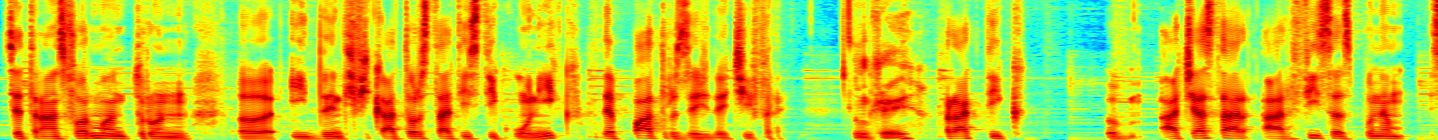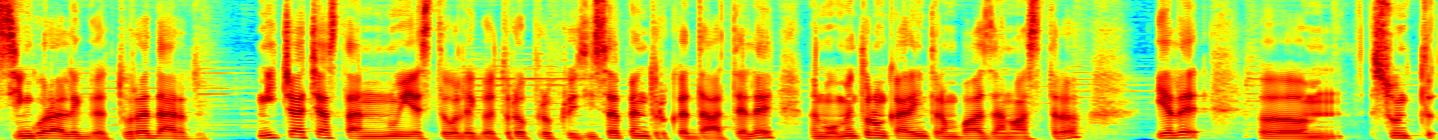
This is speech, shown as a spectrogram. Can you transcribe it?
se transformă într-un uh, identificator statistic unic de 40 de cifre. Ok. Practic, uh, aceasta ar, ar fi, să spunem, singura legătură, dar nici aceasta nu este o legătură propriu-zisă, pentru că datele, în momentul în care intră în baza noastră, ele uh, sunt uh,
